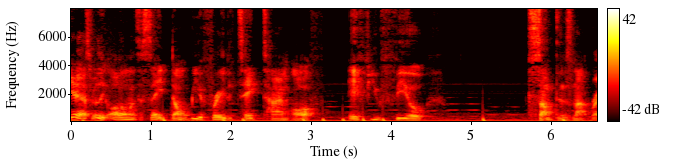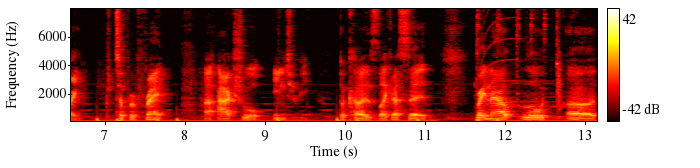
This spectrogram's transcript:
yeah, that's really all I want to say. Don't be afraid to take time off if you feel something's not right to prevent an actual injury. Because, like I said, right now, low uh,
